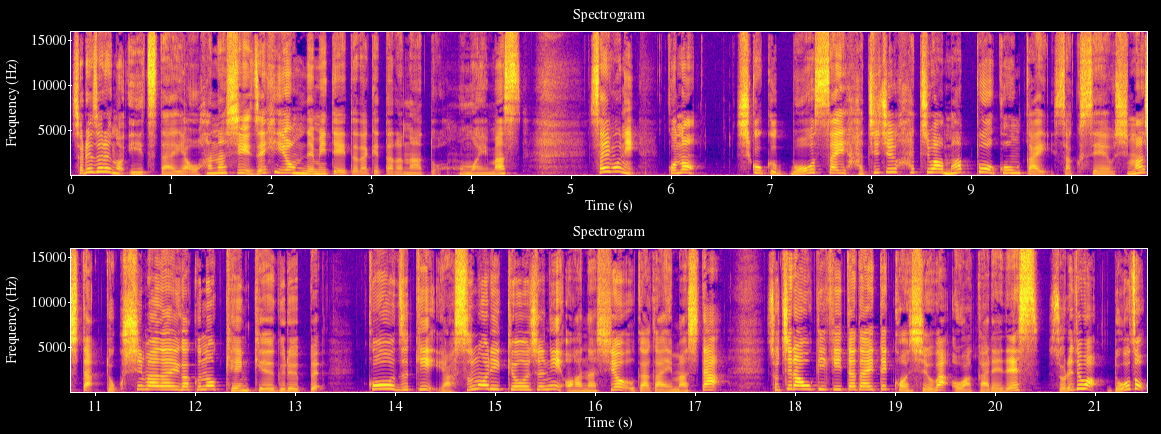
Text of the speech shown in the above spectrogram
それぞれの言い伝えやお話、ぜひ読んでみていただけたらなと思います。最後に、この四国防災88話マップを今回作成をしました徳島大学の研究グループ、光月康則教授にお話を伺いました。そちらをお聞きいただいて今週はお別れです。それではどうぞ。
